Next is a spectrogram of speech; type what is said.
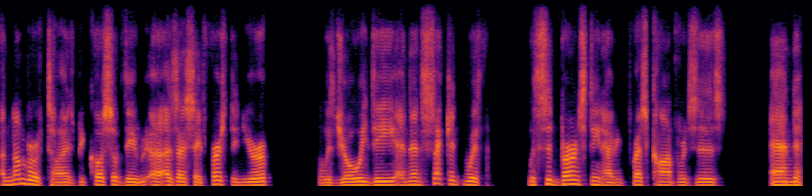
a number of times because of the, uh, as I say, first in Europe with Joey Dee, and then second with with Sid Bernstein having press conferences, and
